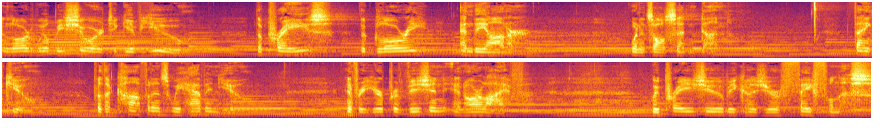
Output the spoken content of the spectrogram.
And Lord, we'll be sure to give you the praise, the glory, and the honor when it's all said and done. Thank you for the confidence we have in you and for your provision in our life. We praise you because your faithfulness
